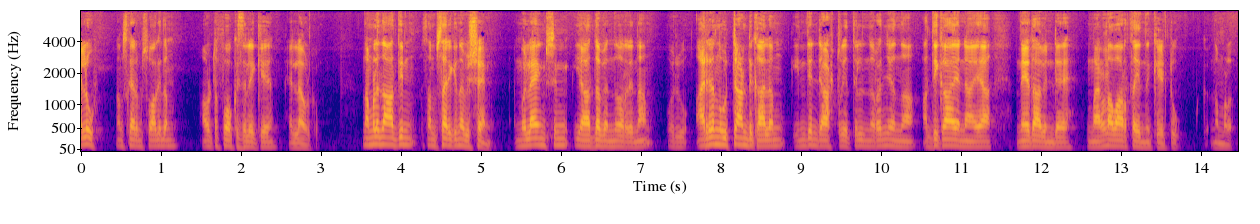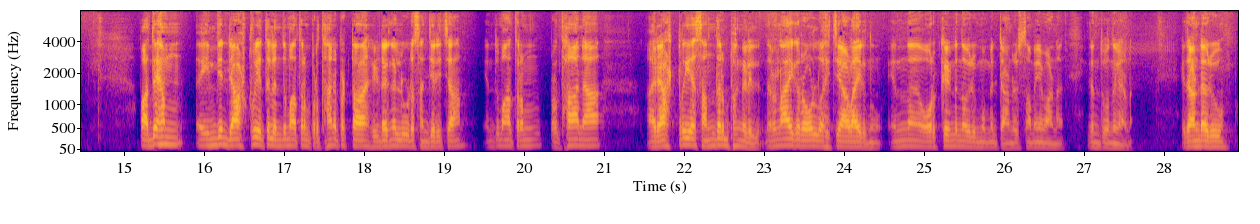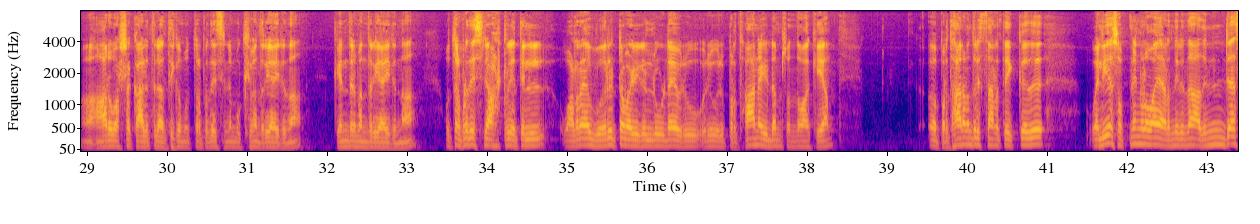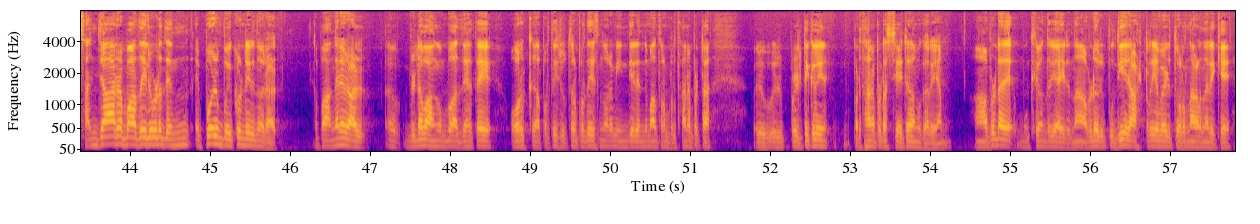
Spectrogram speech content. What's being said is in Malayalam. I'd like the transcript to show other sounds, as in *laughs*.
ഹലോ നമസ്കാരം സ്വാഗതം. ഔട്ട് ഓഫ് ഫോക്കസിലേക്ക് എല്ലാവർക്കും. നമ്മളിന്ന് ആദ്യം സംസാരിക്കുന്ന വിഷയം മുലായം സിംഗ് യാദവ് എന്ന് പറയുന്ന ഒരു അരനൂറ്റാണ്ട് കാലം ഇന്ത്യൻ രാഷ്ട്രീയത്തിൽ നിറഞ്ഞു നിന്ന അധികായനായ നേതാവിന്റെ മരണവാർത്ത ഇന്ന് കേട്ടു നമ്മൾ. അപ്പോൾ അദ്ദേഹം ഇന്ത്യൻ രാഷ്ട്രീയത്തിൽ എന്തുമാത്രം പ്രധാനപ്പെട്ട ഇടങ്ങളിലൂടെ സഞ്ചരിച്ച എന്തുമാത്രം പ്രധാന രാഷ്ട്രീയ സന്ദർഭങ്ങളിൽ നിർണായക റോൾ വഹിച്ച ആളായിരുന്നു എന്ന് ഓർക്കേണ്ടുന്ന ഒരു മൊമെന്റാണ് ഒരു സമയമാണ് ഇതെന്ന് തോന്നുകയാണ്. ഏതാണ്ട് ഒരു ആറു വർഷക്കാലത്തിലധികം ഉത്തർപ്രദേശിന്റെ മുഖ്യമന്ത്രിയായിരുന്ന കേന്ദ്രമന്ത്രിയായിരുന്ന ഉത്തർപ്രദേശ് രാഷ്ട്രീയത്തിൽ വളരെ വേറിട്ട വഴികളിലൂടെ ഒരു ഒരു ഒരു പ്രധാന ഇടം സ്വന്തമാക്കിയ പ്രധാനമന്ത്രി സ്ഥാനത്തേക്ക് വലിയ സ്വപ്നങ്ങളുമായി അറിഞ്ഞിരുന്ന അതിന്റെ സഞ്ചാരപാതയിലൂടെ എപ്പോഴും പോയിക്കൊണ്ടിരുന്ന ഒരാൾ. അപ്പോൾ അങ്ങനെ ഒരാൾ വിട വാങ്ങുമ്പോൾ അദ്ദേഹത്തെ ഓർക്കുക. പ്രത്യേകിച്ച് ഉത്തർപ്രദേശ് എന്ന് പറയുമ്പോൾ ഇന്ത്യയിൽ എന്തുമാത്രം പ്രധാനപ്പെട്ട ഒരു ഒരു പൊളിറ്റിക്കലി പ്രധാനപ്പെട്ട സ്റ്റേറ്റ് നമുക്കറിയാം. അവിടെ മുഖ്യമന്ത്രിയായിരുന്ന അവിടെ ഒരു പുതിയ രാഷ്ട്രീയ വഴി തുറന്ന നിലയ്ക്ക്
